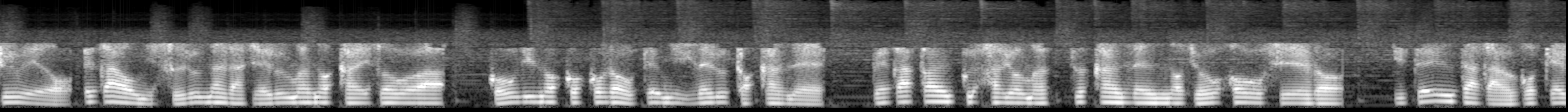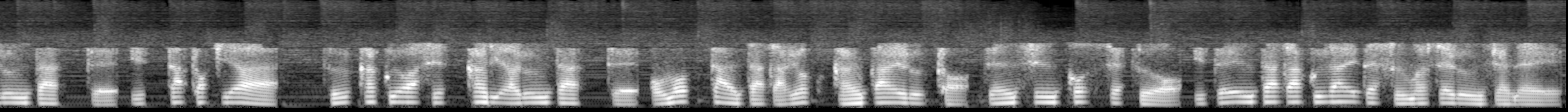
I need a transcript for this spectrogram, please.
周囲を笑顔にするならジェルマの改造は、氷の心を手に入れるとかね。ベガパンクハヨマッツ関連の情報を教えろ。いてんだが動けるんだって言った時は、通覚はしっかりあるんだって思ったんだがよく考えると、全身骨折をいてんだがくらいで済ませるんじゃねえ。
